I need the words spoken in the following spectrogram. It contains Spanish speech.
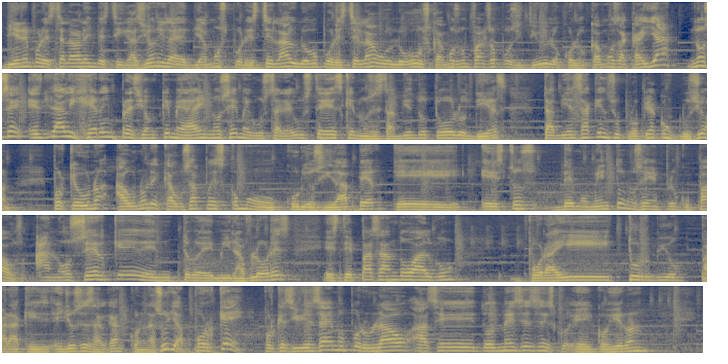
viene por este lado la investigación y la desviamos por este lado y luego por este lado y luego buscamos un falso positivo y lo colocamos acá y ya. No sé, es la ligera impresión que me da y no sé, me gustaría a ustedes que nos están viendo todos los días también saquen su propia conclusión, porque uno, a uno le causa pues como curiosidad ver que estos de momento no se ven preocupados, a no ser que dentro de Miraflores esté pasando algo por ahí turbio para que ellos se salgan con la suya. ¿Por qué? Porque si bien sabemos, por un lado, hace dos meses eh, cogieron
